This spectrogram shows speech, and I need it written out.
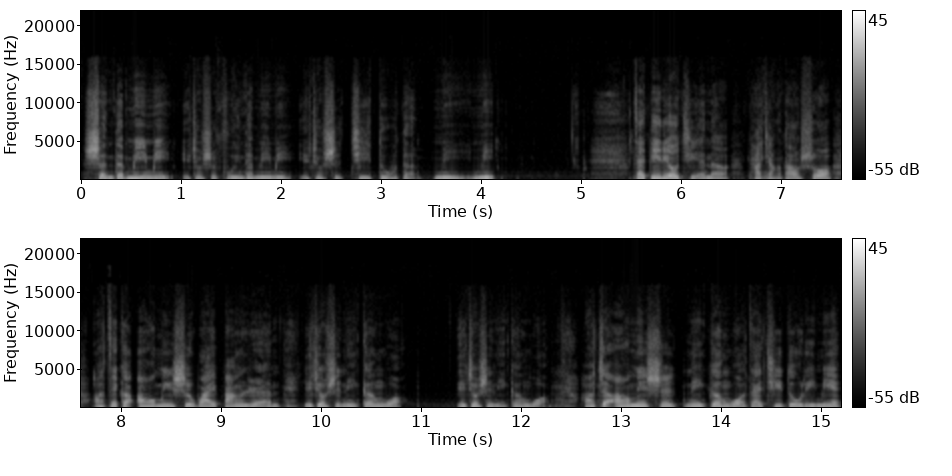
神的秘密，也就是福音的秘密，也就是基督的秘密。在第六节呢，他讲到说啊，这个奥秘是外邦人，也就是你跟我，也就是你跟我。好，这奥秘是你跟我在基督里面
